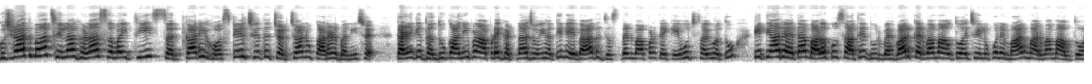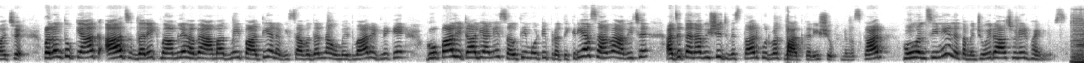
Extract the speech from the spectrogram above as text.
ગુજરાતમાં છેલ્લા ઘણા સમયથી સરકારી હોસ્ટેલ છે તે ચર્ચાનું કારણ બની છે. કારણ કે ધંધુકાની પણ આપણે ઘટના જોઈ હતી ને એ બાદ જસદણમાં પણ કંઈક એવું જ થયું હતું કે ત્યાં રહેતા બાળકો સાથે દુર્વ્યવહાર કરવામાં આવતો હોય છે, એ લોકોને માર મારવામાં આવતો હોય છે. પરંતુ ક્યાંક આ જ દરેક મામલે હવે આમ આદમી પાર્ટી અને વિસાવદરના ઉમેદવાર એટલે કે ગોપાલ ઇટાલિયાની સૌથી મોટી પ્રતિક્રિયા સામે આવી છે. આજે તેના વિશે જ વિસ્તારપૂર્વક વાત કરીશું. નમસ્કાર, હું હંસિની અને તમે જોઈ રહ્યા છો નિર્ભય ન્યૂઝ.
